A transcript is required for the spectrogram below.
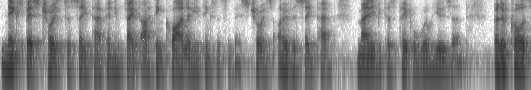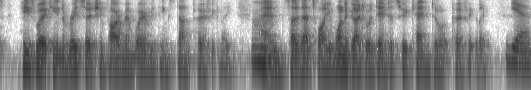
next best choice to CPAP. And in fact, I think quietly he thinks it's the best choice over CPAP, mainly because people will use it. But of course, he's working in a research environment where everything's done perfectly. And so that's why you want to go to a dentist who can do it perfectly. Yeah,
